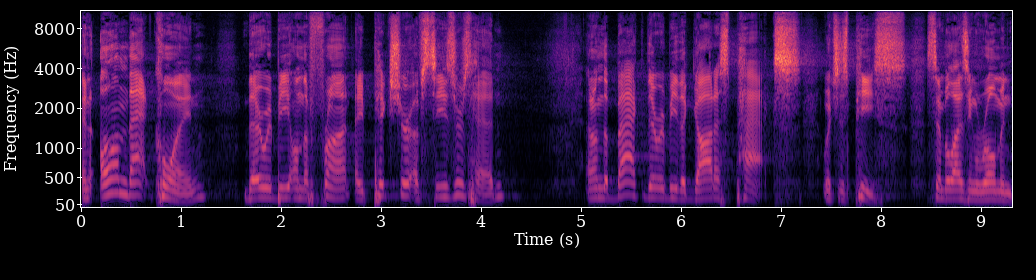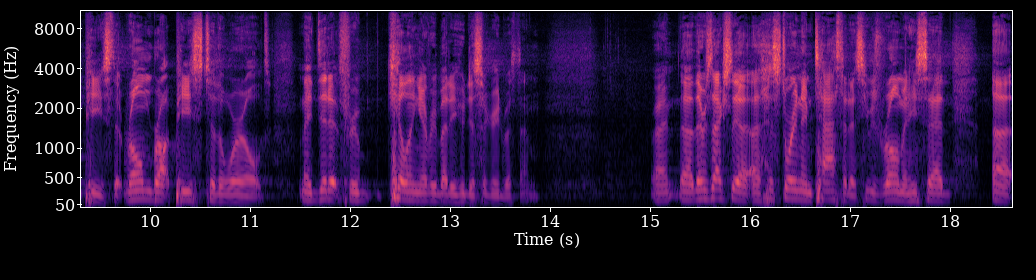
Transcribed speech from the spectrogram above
And on that coin, there would be on the front a picture of Caesar's head. And on the back, there would be the goddess Pax, which is peace, symbolizing Roman peace, that Rome brought peace to the world. And they did it through killing everybody who disagreed with them. Right? Uh, there's actually a, a, historian named Tacitus. He was Roman. He said, uh,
